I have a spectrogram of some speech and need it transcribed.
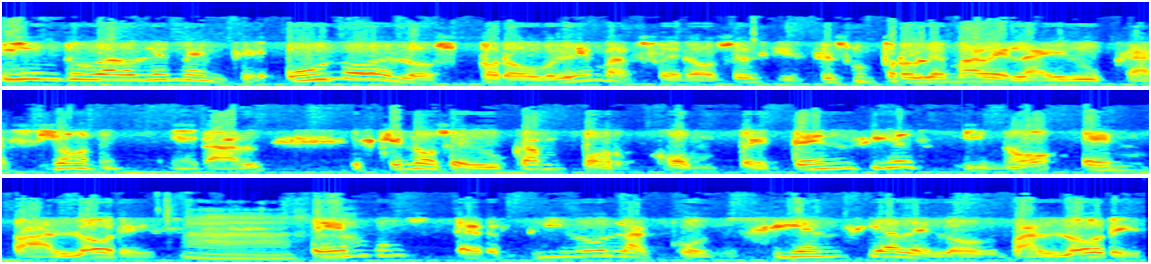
Indudablemente, uno de los problemas feroces, y este es un problema de la educación en general, es que nos educan por competencias y no en valores. Ajá. Hemos perdido la conciencia de los valores,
